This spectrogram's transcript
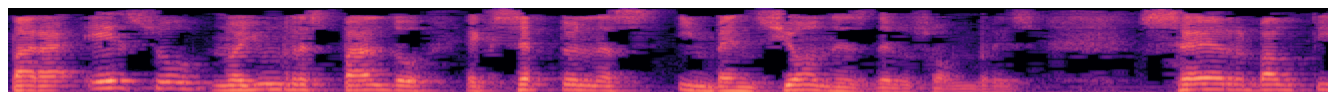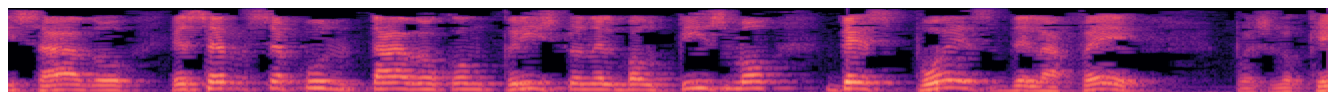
Para eso no hay un respaldo excepto en las invenciones de los hombres. Ser bautizado es ser sepultado con Cristo en el bautismo después de la fe, pues lo que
